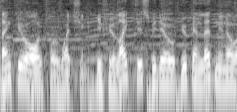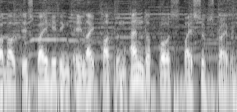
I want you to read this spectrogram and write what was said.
Thank you all for watching. If you like this video, you can let me know about this by hitting a like button and of course by subscribing.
